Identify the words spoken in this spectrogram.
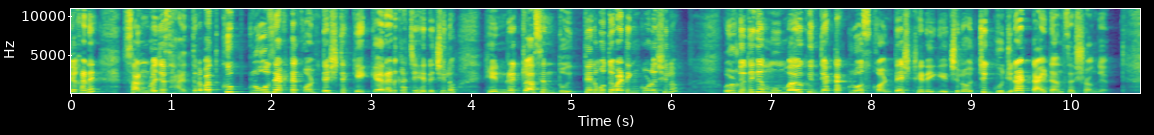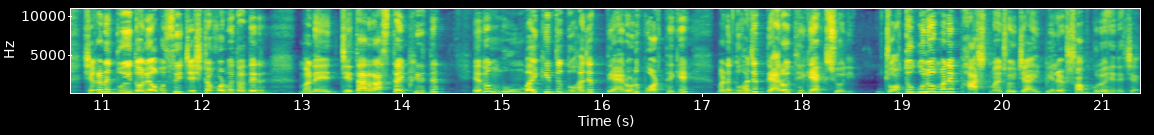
যেখানে সানরাইজার্স হায়দ্রাবাদ খুব ক্লোজ একটা কন্টেস্টে কে কেয়ারের কাছে হেরেছিল। হেনরি ক্লাসেন দৈত্যের মতো ব্যাটিং করেছিল। উল্টো দিকে মুম্বাইও কিন্তু একটা ক্লোজ কন্টেস্ট হেরে গিয়েছিল হচ্ছে গুজরাট টাইটান্সের সঙ্গে। সেখানে দুই দলে অবশ্যই চেষ্টা করবে তাদের মানে জেতার রাস্তায় ফিরতে। এবং মুম্বাই কিন্তু দু হাজার তেরোর পর থেকে মানে দু হাজার তেরো থেকে অ্যাকচুয়ালি যতগুলো মানে ফার্স্ট ম্যাচ হয়েছে আইপিএলের সবগুলো হেরেছে।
